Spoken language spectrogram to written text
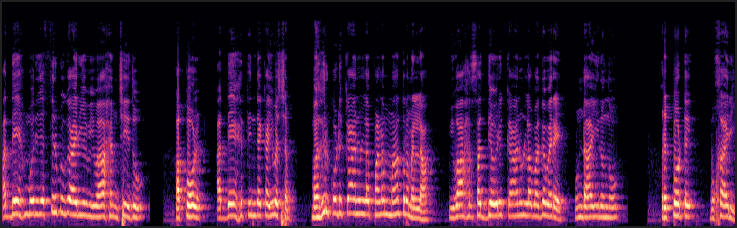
അദ്ദേഹം ഒരു യസ്രുബുകാരിയെ വിവാഹം ചെയ്തു. അപ്പോൾ അദ്ദേഹത്തിന്റെ കൈവശം മഹിർ കൊടുക്കാനുള്ള പണം മാത്രമല്ല വിവാഹ സദ്യ ഒരുക്കാനുള്ള വക വരെ ഉണ്ടായിരുന്നു. റിപ്പോർട്ട് ബുഖാരി.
